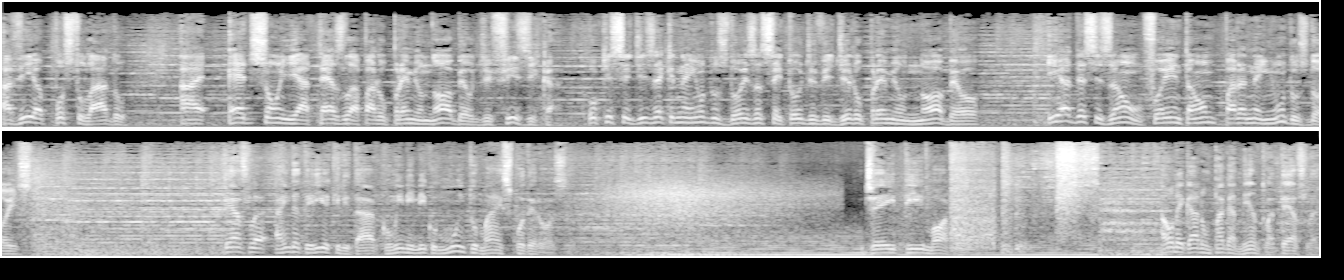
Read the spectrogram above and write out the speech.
havia postulado a Edison e a Tesla para o Prêmio Nobel de Física. O que se diz é que nenhum dos dois aceitou dividir o prêmio Nobel e a decisão foi então para nenhum dos dois. Tesla ainda teria que lidar com um inimigo muito mais poderoso. J.P. Morgan. Ao negar um pagamento a Tesla,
